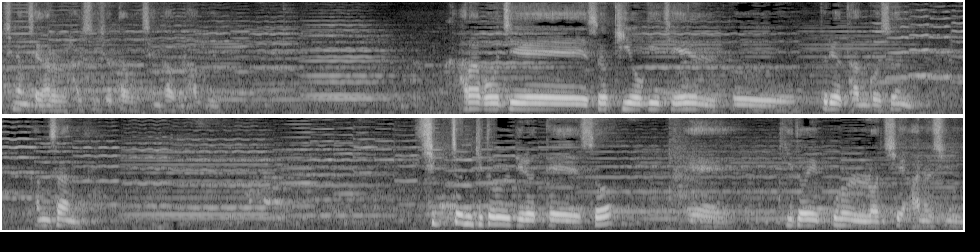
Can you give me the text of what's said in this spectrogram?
신앙생활을 할 수 있었다고 생각을 하고요. 할아버지에서 기억이 제일 그 뚜렷한 것은 항상 식전 기도를 비롯해서 예, 기도의 꾼을 놓지 않으신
